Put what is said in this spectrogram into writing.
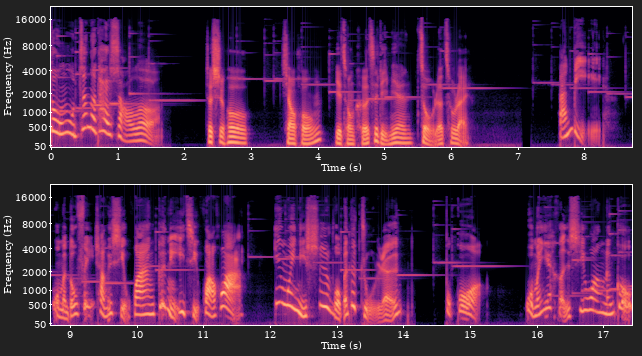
动物真的太少了。这时候，小红也从盒子里面走了出来。斑比，我们都非常喜欢跟你一起画画，因为你是我们的主人。不过，我们也很希望能够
